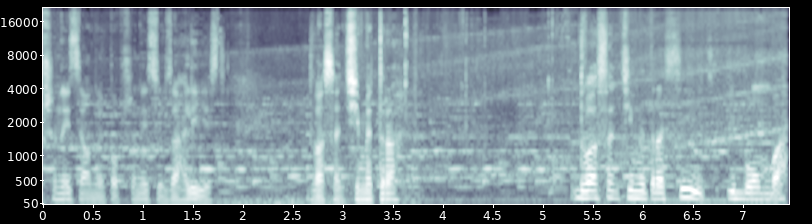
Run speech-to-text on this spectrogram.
Пшениця воно по пшениці взагалі є 2 см. 2 см сіють і бомба.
